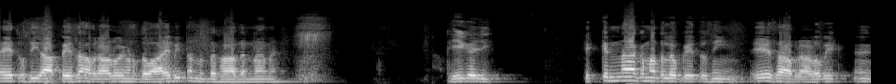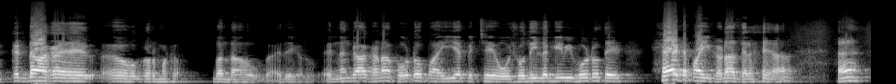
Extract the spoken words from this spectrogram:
ਇਹ ਤੁਸੀਂ ਆਪੇ ਹਿਸਾਬ ਲਾ ਲਓ ਹੁਣ ਦੁਬਾਰੇ ਵੀ ਤੁਹਾਨੂੰ ਦਿਖਾ ਦਿੰਨਾ ਮੈਂ। ਠੀਕ ਹੈ ਜੀ? ਇਹ ਕਿੰਨਾ ਕੁ ਮਤਲਬ ਕਿ ਤੁਸੀਂ ਇਹ ਹਿਸਾਬ ਲਾ ਲਓ ਵੀ ਅਹ, ਕਿੱਡਾ ਕੁ ਇਹ ਉਹ ਗੁਰਮੁਖ ਬੰਦਾ ਹੋਊਗਾ ਇਹਦੇ ਕਰੋ ਇਹ ਨੰਗਾ ਖੜਾ ਫੋਟੋ ਪਾਈ ਹੈ ਪਿੱਛੇ ਓਸ਼ੋ ਦੀ ਲੱਗੀ ਵੀ ਫੋਟੋ ਤੇ ਹੈਟ ਪਾਈ ਖੜਾ ਤੇਰਾ ਯਾਰ ਹੈ?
